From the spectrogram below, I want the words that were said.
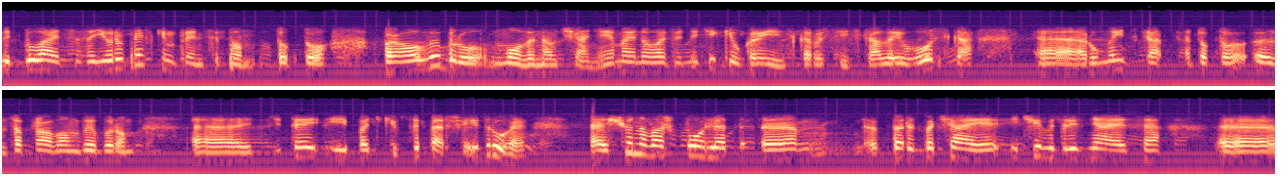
відбувається за європейським принципом, тобто право вибору мови навчання. Я маю на увазі не тільки українська, російська, але й угорська, румунська, тобто за правом вибором дітей і батьків. Це перше. І друге, що на ваш погляд передбачає і чи відрізняється е,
